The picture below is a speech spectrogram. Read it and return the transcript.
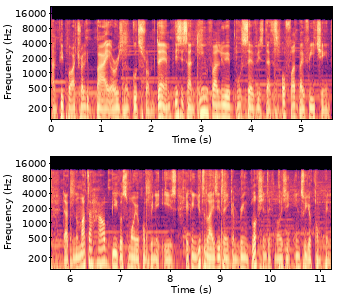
and people actually buy original goods from them, this is an invaluable service that is offered by VeChain that no matter how big or small your company is, you can utilize it and you can bring blockchain technology into your company.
